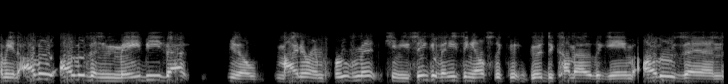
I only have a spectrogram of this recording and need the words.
I mean, other other than maybe that, you know, minor improvement, can you think of anything else that could good to come out of the game other than,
